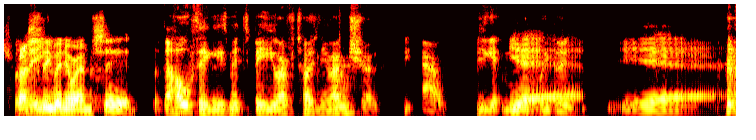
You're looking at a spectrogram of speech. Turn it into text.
Especially the- when you're MCing. But the whole thing is meant to be you're advertising your own show. Ow. You get Yeah, yeah,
